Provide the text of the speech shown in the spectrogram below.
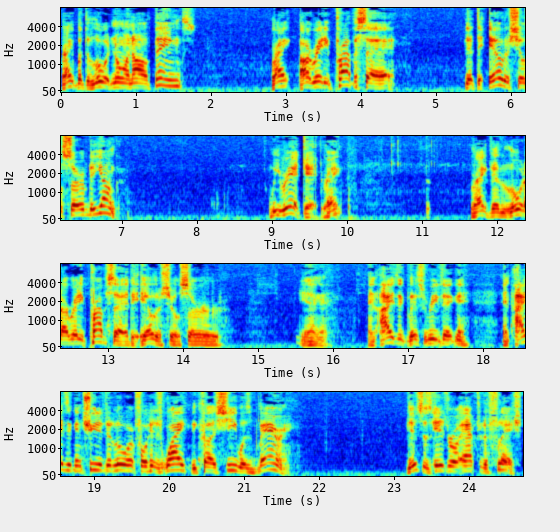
Right? But the Lord knowing all things, right, already prophesied that the elder shall serve the younger. We read that, right? Right? The Lord already prophesied the elder shall serve yeah. And Isaac, let's read that again. And Isaac entreated the Lord for his wife because she was barren. This is Israel after the flesh.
